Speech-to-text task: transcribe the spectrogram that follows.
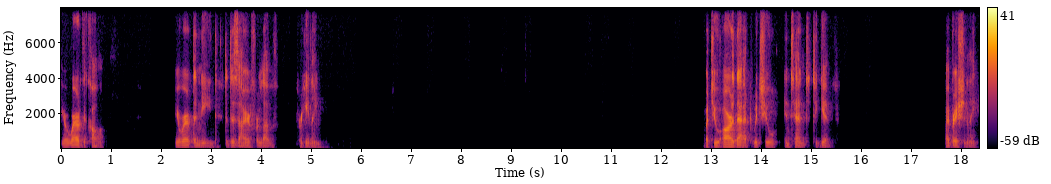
You're aware of the call. You're aware of the need, the desire for love, for healing. But you are that which you intend to give vibrationally.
